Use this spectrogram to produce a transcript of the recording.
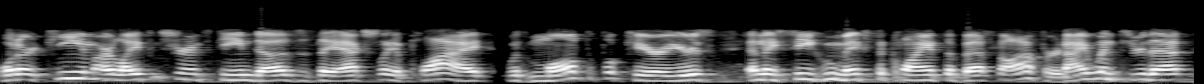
what our team, our life insurance team does is they actually apply with multiple carriers and they see who makes the client the best offer. And I went through that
